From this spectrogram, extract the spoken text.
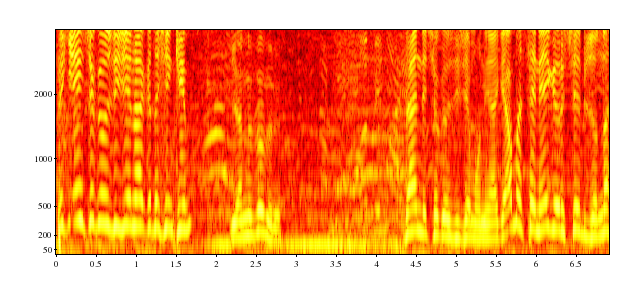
Peki en çok özleyeceğin arkadaşın kim? Yanınızda duruyor. Ben de çok özleyeceğim onu ya. Ama seneye görüşeceğiz biz onunla.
